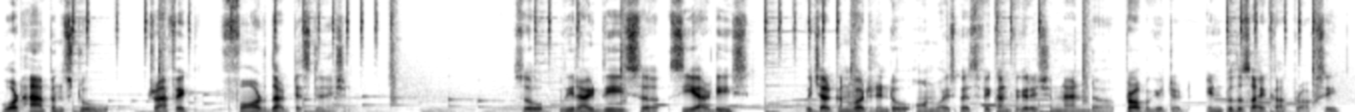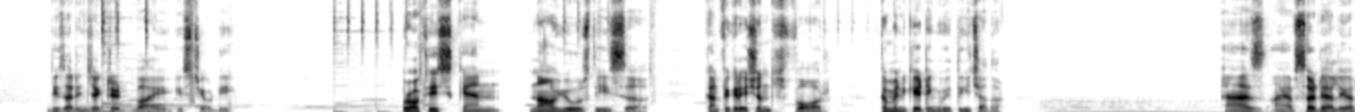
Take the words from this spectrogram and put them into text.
what happens to traffic for that destination. So we write these uh, CRDs which are converted into Envoy specific configuration and uh, propagated into the sidecar proxy. These are injected by IstioD. Proxies can now use these uh, configurations for communicating with each other. As I have said earlier,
